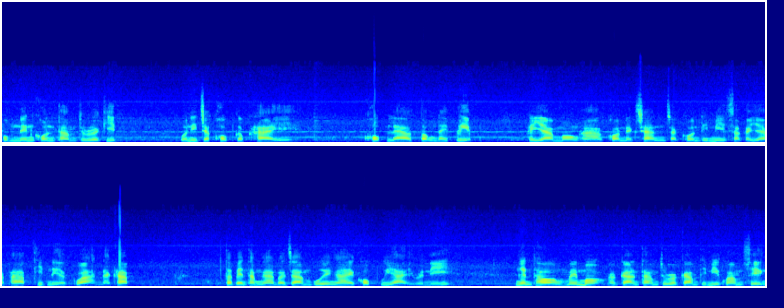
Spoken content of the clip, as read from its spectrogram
ผมเน้นคนทำธุรกิจ วันนี้จะคบกับใคร คบแล้วต้องได้เปรียบ พยายามมองหาคอนเน็ชันจากคนที่มีศักยภาพที่เหนือกว่านะครับ ถ้าเป็นทำงานประจำพูดง่ายๆ คบผู้ใหญ่วันนี้ เงินทองไม่เหมาะกับการทำธุรกรรมที่มีความเสี่ยง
